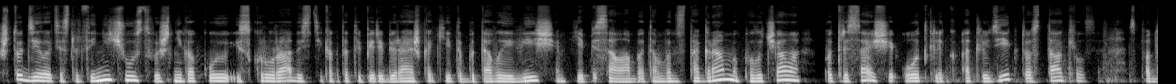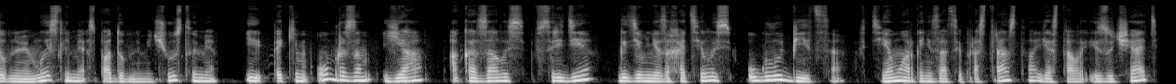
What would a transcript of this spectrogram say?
что делать, если ты не чувствуешь никакую искру радости, когда ты перебираешь какие-то бытовые вещи. Я писала об этом в Инстаграм и получала потрясающий отклик от людей, кто сталкивался с подобными мыслями, с подобными чувствами. И таким образом я оказалась в среде, где мне захотелось углубиться в тему организации пространства. Я стала изучать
